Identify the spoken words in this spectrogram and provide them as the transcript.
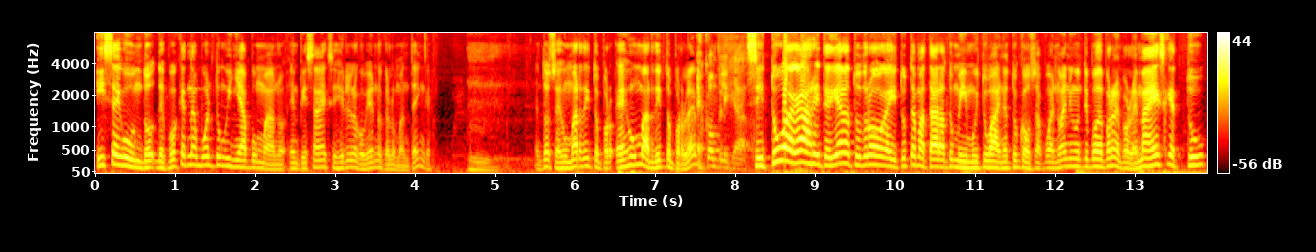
Y segundo, después que han vuelto un guiñapo humano, empiezan a exigirle al gobierno que lo mantenga. Entonces es un maldito, es un maldito problema. Es complicado. Si tú agarras y te dieras tu droga y tú te mataras tú mismo y tu vaina, tu cosa, pues no hay ningún tipo de problema. El problema es que tú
